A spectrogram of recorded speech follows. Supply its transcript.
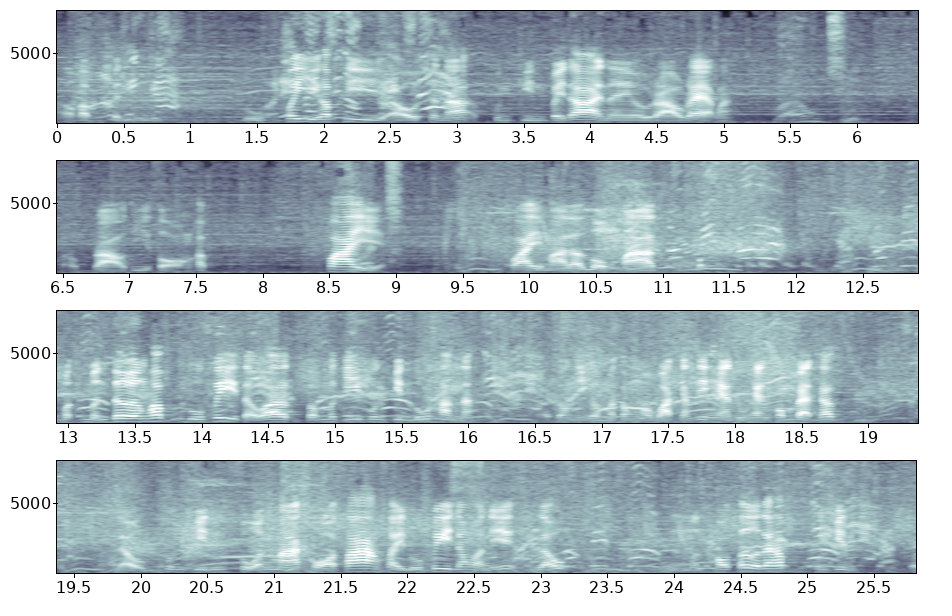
เอาครับเป็นลูฟี่ครับที่เอาชนะคุณกินไปได้ในราวแรกนะ Round two. เอาราวที่สองครับ ไฟ ไฟมาแล้วหลบมาหืมเหมือนเหมือนเดิมครับลูฟี่ แต่ว่าตอนเมื่อกี้คุณกินรู้ทันนะ แต่ตอนนี้ก็มาต้องมาวัดกันที่ hand to hand combat ครับ แล้วคุณกินสวนมาก่อสร้างใส่ลูฟี่จังหวะนี้ แล้วเหมือนเคาน์เตอร์ได้ครับ คุณกินแต่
